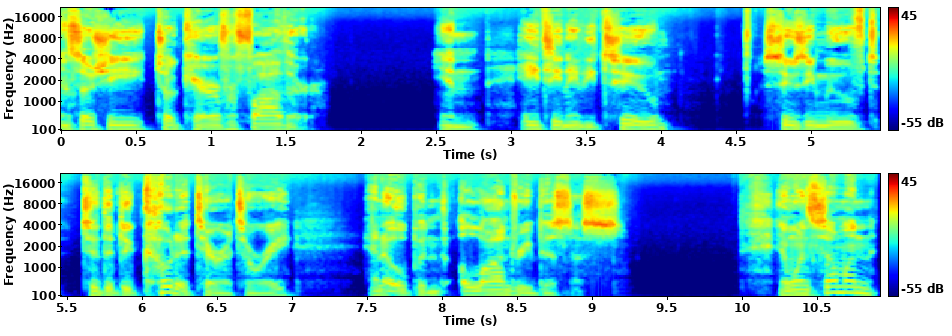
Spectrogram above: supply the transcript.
and so she took care of her father. In 1882, Susie moved to the Dakota Territory and opened a laundry business. And when someone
